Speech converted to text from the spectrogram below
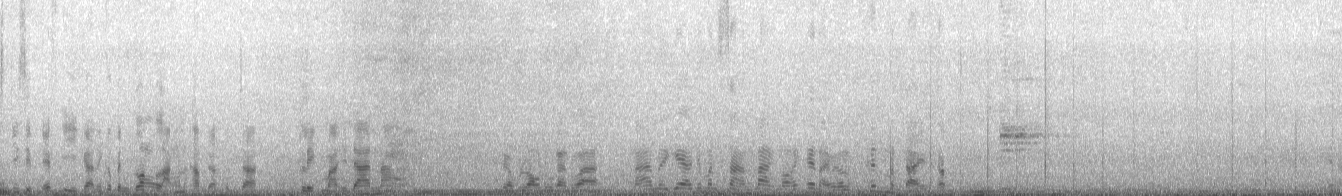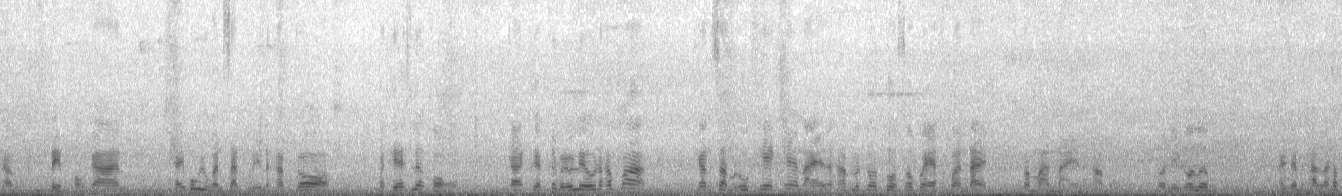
S20 FE กันนนี้ก็เป็นกล้องหลังนะครับ เดี๋ยวผมจะคลิกมาที่ด้านหน้า เดี๋ยวลองดูกันว่าน้ำในแก้วนี่มันสั่นมากน้อยแค่ไหนเวลาขึ้นบันไดนะครับนี่นะครับสเต็ปของการใช้พวกดีโอกันสั่นพวกนี้นะครับ ก็มาเทสเรื่องของการขยับขึ้นไปเร็วๆนะครับว่า การสั่นมันโอเคแค่ไหนนะครับ แล้วก็ตัวซอฟต์แวร์ทำงานได้ประมาณไหนนะครับ ตอนนี้ก็เริ่มหายใจไม่ทันแล้วครับ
